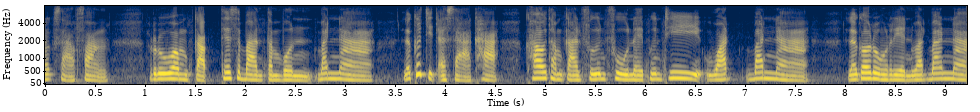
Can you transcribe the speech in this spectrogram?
รักษาฝั่ง ร่วมกับเทศบาลตำบลบ้านนา แล้วก็จิตอาสาค่ะ เข้าทำการฟื้นฟูในพื้นที่วัดบ้านนา แล้วก็โรงเรียนวัดบ้านนา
